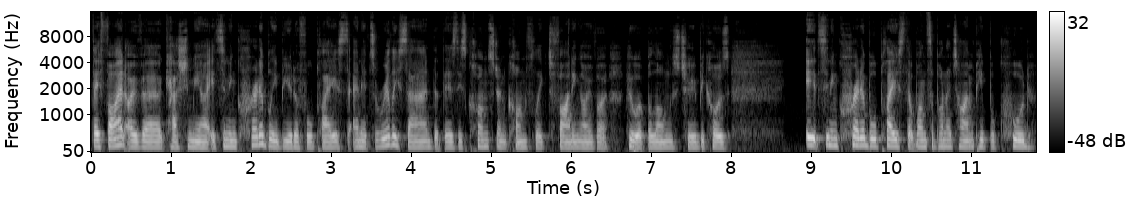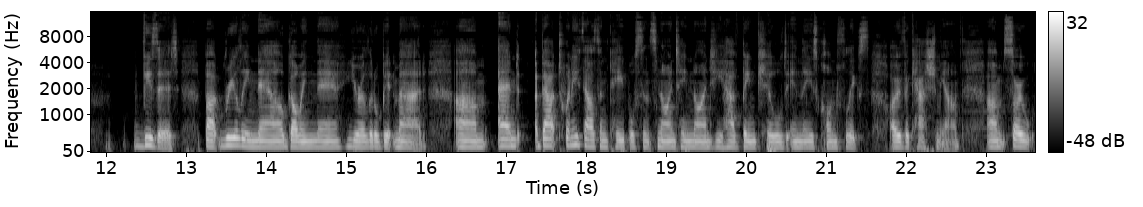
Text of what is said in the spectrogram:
they fight over Kashmir. It's an incredibly beautiful place, and it's really sad that there's this constant conflict fighting over who it belongs to because it's an incredible place that once upon a time people could visit, but really now going there, you're a little bit mad. Um, and about 20,000 people since 1990 have been killed in these conflicts over Kashmir. Um, so,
